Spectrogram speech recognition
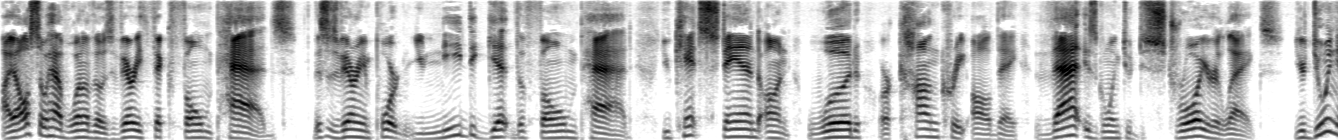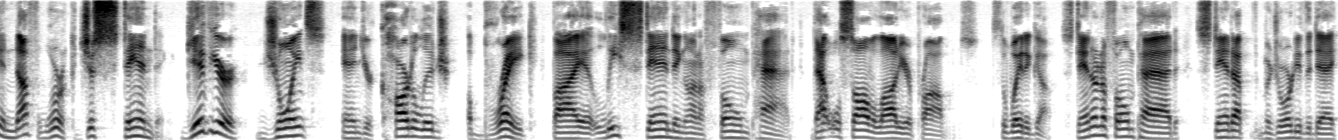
I also have one of those very thick foam pads This is very important. You need to get the foam pad. You can't stand on wood or concrete all day. That is going to destroy your legs. You're doing enough work just standing. Give your joints and your cartilage a break by at least standing on a foam pad. That will solve a lot of your problems. It's the way to go. Stand on a foam pad, stand up the majority of the day.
